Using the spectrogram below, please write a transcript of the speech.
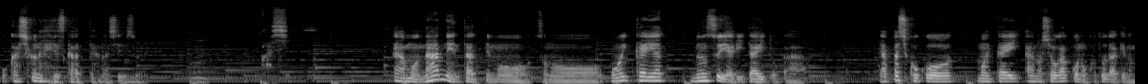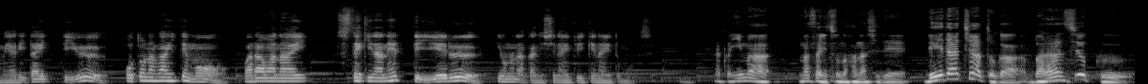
おかしくないですかって話ですよね。だからもう何年経っても、その、もう一回や、分数やりたいとか、やっぱしここ、もう一回、あの、小学校のことだけどもやりたいっていう大人がいても、笑わない、素敵だねって言える世の中にしないといけないと思うんですよ。なんか今、まさにその話で、レーダーチャートがバランスよく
